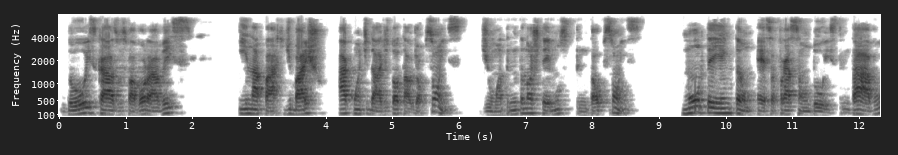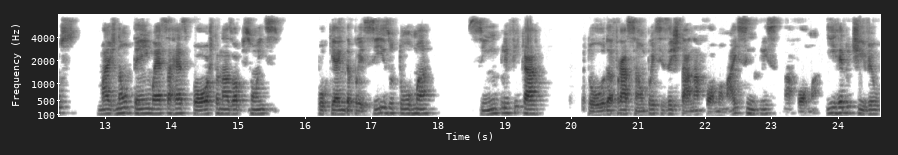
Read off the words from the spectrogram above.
dois casos favoráveis e na parte de baixo a quantidade total de opções. De 1 a 30 nós temos 30 opções. Montei então essa fração 2 trintaavos, mas não tenho essa resposta nas opções, porque ainda preciso, turma, simplificar. Toda fração precisa estar na forma mais simples, na forma irredutível.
